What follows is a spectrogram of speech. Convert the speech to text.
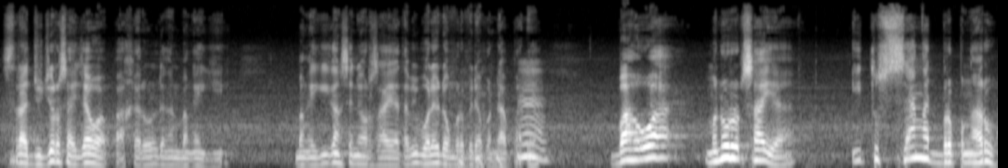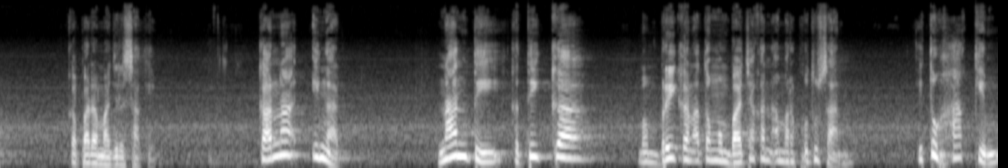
secara jujur saya jawab Pak Khairul dengan Bang Egi. Bang Egi kan senior saya, tapi boleh dong berbeda pendapat ya. Hmm. Bahwa menurut saya itu sangat berpengaruh kepada majelis hakim. Karena ingat, nanti ketika memberikan atau membacakan amar putusan, itu hakim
